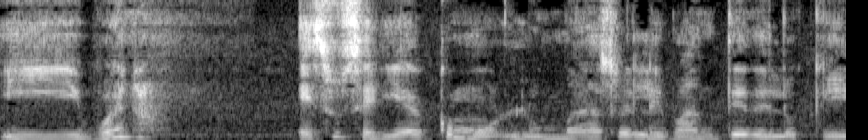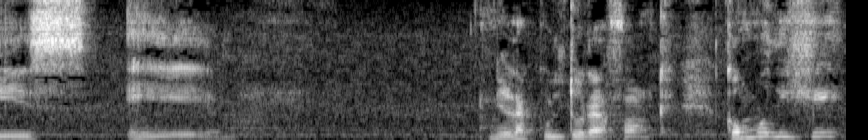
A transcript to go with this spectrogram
Y bueno, eso sería como lo más relevante de lo que es eh, la cultura funk. Como dije,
